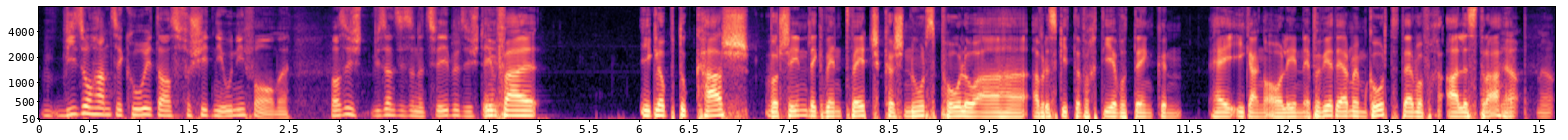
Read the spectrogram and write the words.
Wieso haben Securitas verschiedene Uniformen? Was ist, wieso haben sie so ein Zwiebelsystem? Im Fall, ich glaube, du kannst wahrscheinlich, wenn du willst, kannst nur das Polo anhaben, aber es gibt einfach die, die denken, hey, ich gehe all in. Eben wie der mit dem Gurt, der, der einfach alles dran hat. ja, ja.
